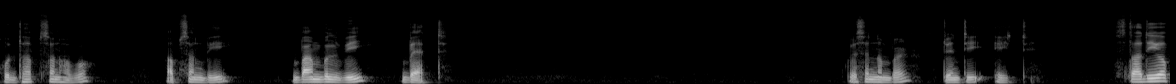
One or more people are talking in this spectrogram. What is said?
শুদ্ধ অপশ্যন হ'ব। Option B bumble bee bat. Question number twenty eight study of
